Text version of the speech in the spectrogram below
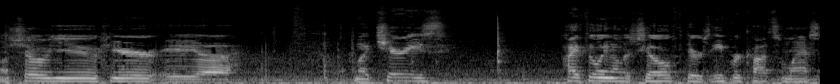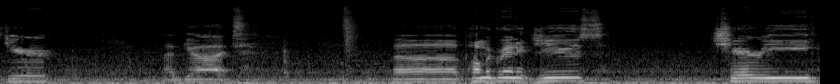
I'll show you here a uh, my cherries pie filling on the shelf. There's apricots from last year. I've got uh, pomegranate juice, cherry,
